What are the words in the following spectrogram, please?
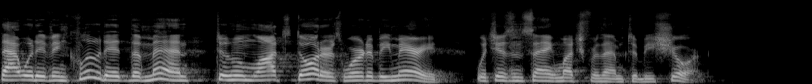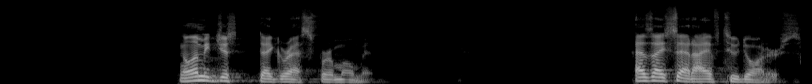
That would have included the men to whom Lot's daughters were to be married, which isn't saying much for them to be sure. Now, let me just digress for a moment. As I said, I have two daughters.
